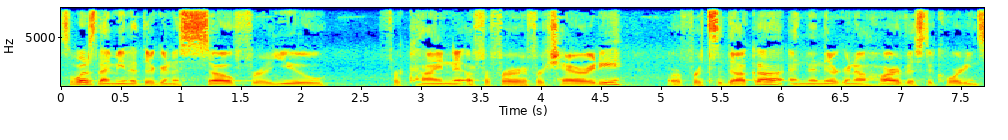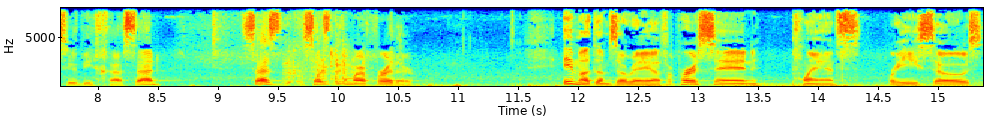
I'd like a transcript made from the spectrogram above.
So what does that mean? That they're going to sow for you for kindness, or for, for, for charity, or for tzedakah, and then they're going to harvest according to the chesed. Says says the Gemara further. Im adam zareya, if a person plants where he sows,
